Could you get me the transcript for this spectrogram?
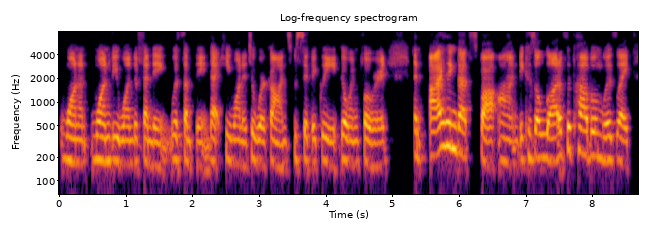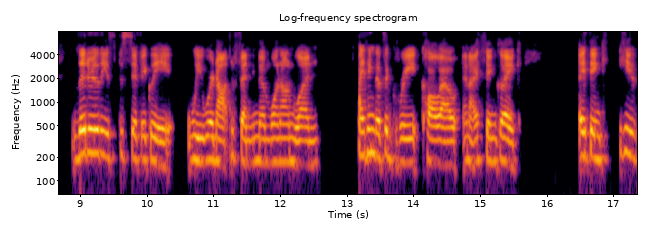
one one v one defending was something that he wanted to work on specifically going forward, and I think that's spot on because a lot of the problem was like literally specifically we were not defending them one on one. I think that's a great call out, and I think like I think he's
